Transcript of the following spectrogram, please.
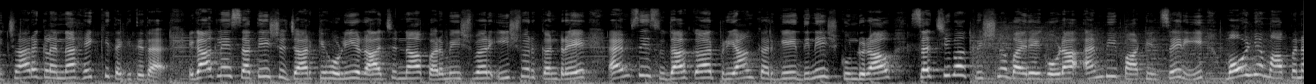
ವಿಚಾರಗಳನ್ನ ಹೆಕ್ಕಿ ತೆಗೆದಿದೆ. ಈಗಾಗಲೇ ಸತೀಶ್ ಜಾರಕಿಹೊಳಿ, ರಾಜಣ್ಣ ಪರಮೇಶ್ವರ್, ಈಶ್ವರ್ ಖಂಡ್ರೆ ಎಂಸಿ ಸುಧಾಕರ್ ಪ್ರಿಯಾಂಕರ್ಗೆ ದಿನೇಶ್ ಗುಂಡೂರಾವ್, ಸಚಿವ ಕೃಷ್ಣ ಬೈರೇಗೌಡ ಎಂಬಿ ಪಾಟೀಲ್ ಸೇರಿ ಮೌಲ್ಯಮಾಪನ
